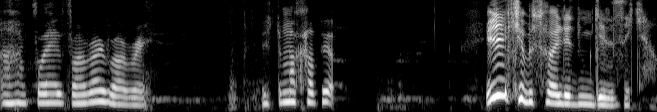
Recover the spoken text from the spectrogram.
Aha, var var var var var. Üstüme kapıyor. İyi ki bir söyledim gerizekalı.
